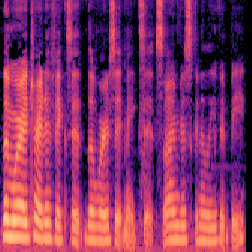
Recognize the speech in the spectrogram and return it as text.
the more I try to fix it, the worse it makes it. So I'm just going to leave it be.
